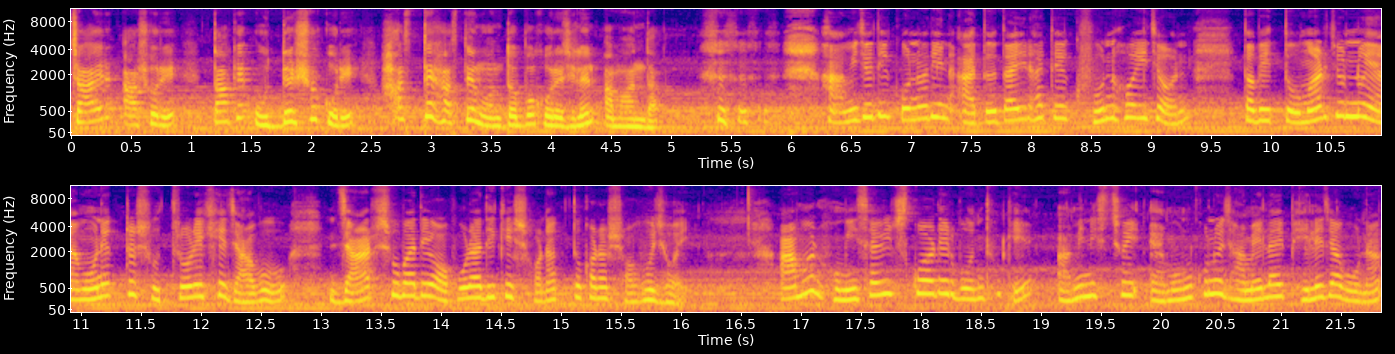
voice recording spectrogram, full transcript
চায়ের আসরে তাকে উদ্দেশ্য করে হাসতে হাসতে মন্তব্য করেছিলেন আমান্দা। আমি যদি কোনোদিন আততায়ীর হাতে খুন হই যান তবে তোমার জন্য এমন একটা সূত্র রেখে যাব, যার সুবাদে অপরাধীকে শনাক্ত করা সহজ হয়। আমার হোমিসাইড স্কোয়াডের বন্ধুকে আমি নিশ্চয়ই এমন কোনো ঝামেলায় ফেলে যাব না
